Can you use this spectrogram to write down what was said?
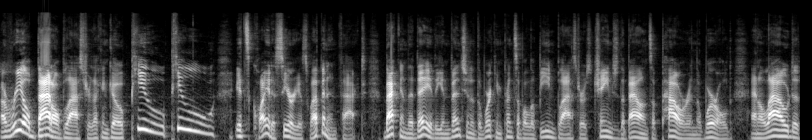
a real battle blaster that can go pew, pew. It's quite a serious weapon, in fact. Back in the day, the invention of the working principle of beam blasters changed the balance of power in the world and allowed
